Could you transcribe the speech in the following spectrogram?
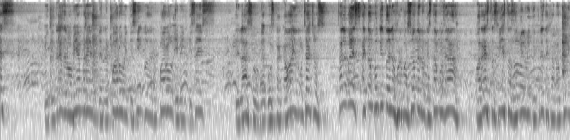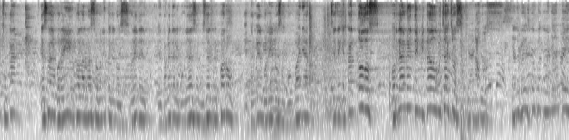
23, 23 de noviembre de reparo, 25 de reparo y 26 de lazo, de Buscacaballos, muchachos. Sale pues, ahí está un poquito de la información de lo que estamos ya para estas fiestas 2023 de Jamapú, Michoacán. Ya saben por ahí toda la raza bonita que nos ofrece, eh, también de la comunidad de San José del Reparo, que también por ahí nos acompañan. Así que están todos cordialmente invitados, muchachos. Vamos. Sale pues, compa comandante.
